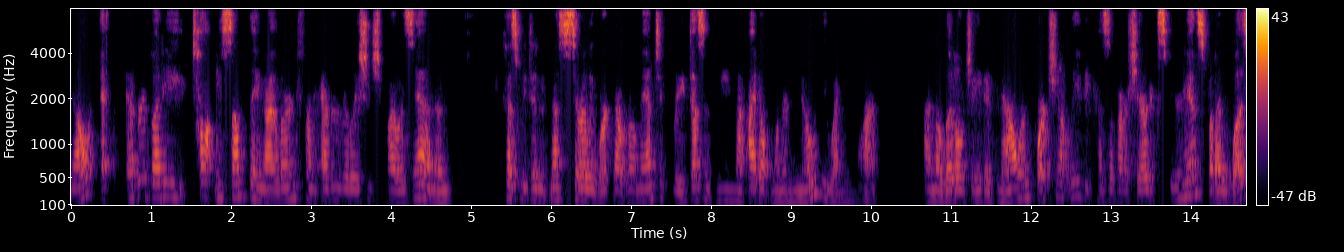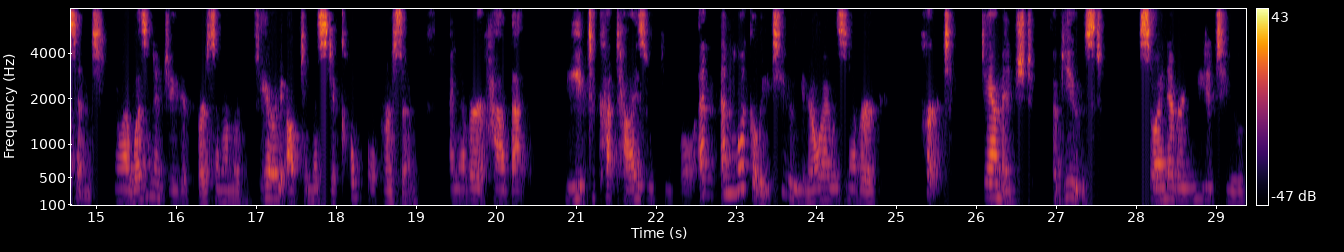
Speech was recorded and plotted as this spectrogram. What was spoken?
You know, everybody taught me something I learned from every relationship I was in. And because we didn't necessarily work out romantically doesn't mean that I don't want to know you anymore. I'm a little jaded now, unfortunately, because of our shared experience, but I wasn't. You know, I wasn't a jaded person. I'm a very optimistic, hopeful person. I never had that need to cut ties with people. And and luckily too, you know, I was never hurt, damaged, abused. So I never needed to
